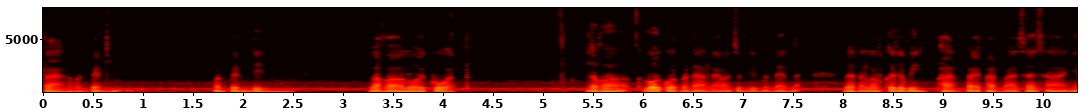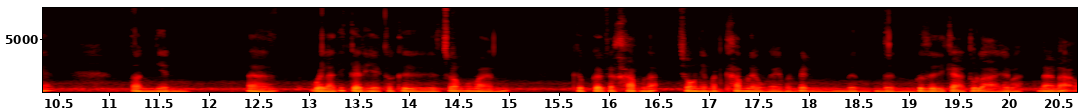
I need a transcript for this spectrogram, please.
กลางมันเป็นมันเป็นดิน แล้วก็โรยกรวด แล้วก็โรยกรวดมานานแล้วจนดินมันแน่นอะ ดังนั้นรถก็จะวิ่งผ่านไปผ่านมาช้าๆอย่างเงี้ยตอนเย็นเวลาที่เกิดเหตุก็คือช่วงประมาณเกือบเกือบจะค่ำละช่วงนี้มันค่ำเร็วไง มันเป็นเดือนเดือนพฤศจิกาตุลาใช่ปะหน้าหนาว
